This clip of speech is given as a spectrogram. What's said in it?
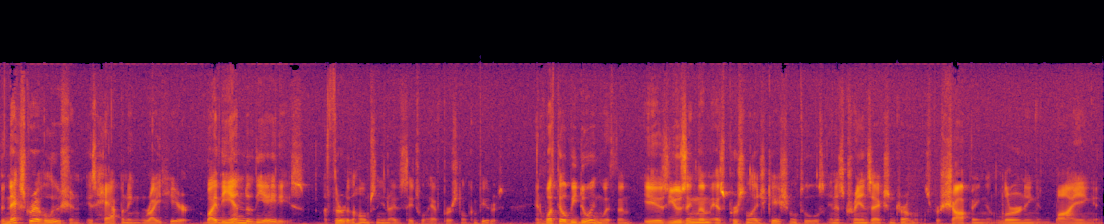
The next revolution is happening right here. By the end of the 80s, a third of the homes in the United States will have personal computers. And what they'll be doing with them is using them as personal educational tools and as transaction terminals for shopping and learning and buying and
